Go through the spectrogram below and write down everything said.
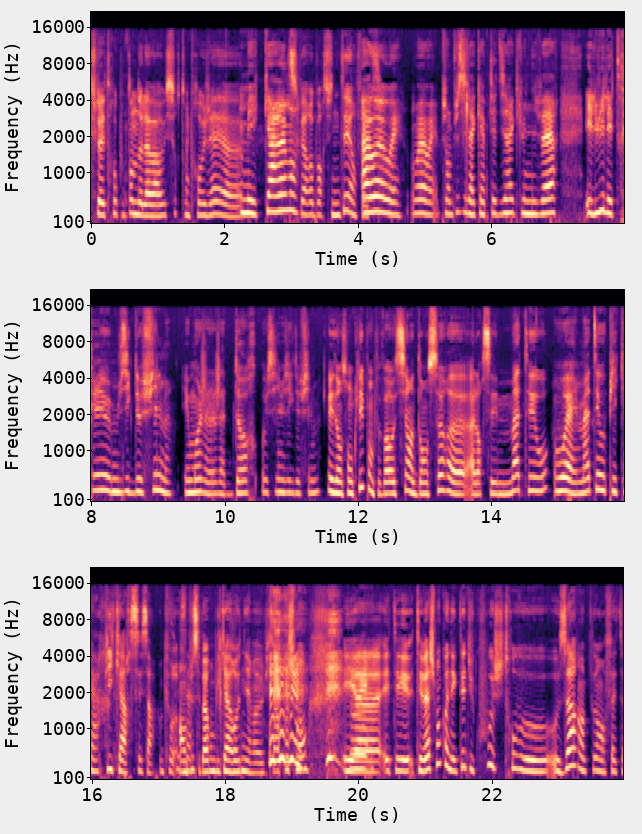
Tu dois être trop contente de l'avoir eu sur ton projet. euh, Mais carrément. Super opportunité, en fait. Ah ouais, ouais, ouais, ouais. Puis en plus, il a capté direct l'univers. Et lui, il est très euh, musique de film. Et moi, j'a- j'adore aussi la musique de film. Et dans son clip, on peut voir aussi un danseur. euh, alors, c'est Mathéo Ouais, Mathéo Picard. Picard, c'est ça. En ça. plus, c'est pas compliqué à revenir, Picard, franchement. Et Ouais. t'es vachement connecté, du coup, je trouve, aux, aux arts un peu, en fait.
